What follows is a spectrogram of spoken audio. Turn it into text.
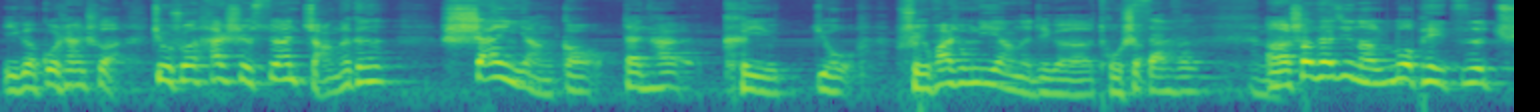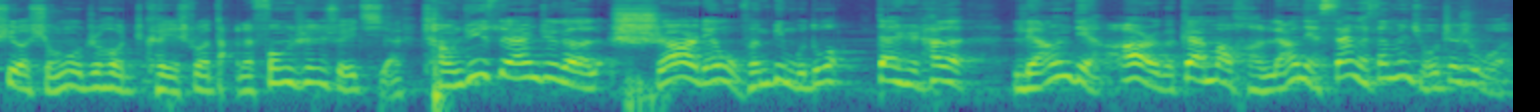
一个过山车。就是说它是虽然长得跟山一样高，但它可以有水花兄弟一样的这个投射。三分，呃，上赛季呢，洛佩兹去了雄鹿之后，可以说打得风生水起啊。场均虽然这个十二点五分并不多，但是他的两点二个盖帽和两点三个三分球，这是我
